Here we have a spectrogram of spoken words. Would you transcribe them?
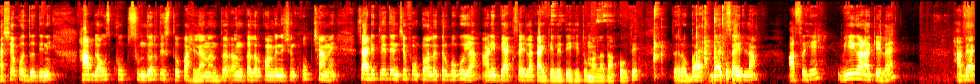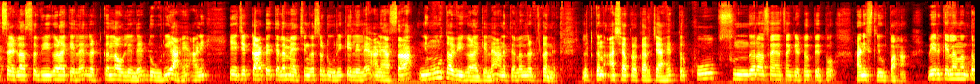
अशा पद्धतीने हा ब्लाऊज खूप सुंदर दिसतो पाहिल्यानंतर आणि कलर कॉम्बिनेशन खूप छान आहे. साडीतले त्यांचे फोटो आले तर बघूया आणि बॅक साईडला काय केलं तेही तुम्हाला दाखवते. तर बॅ बॅक साईडला असं हे व्ही गळा केला आहे हा बॅक साईडला असं व्ही गळा केला आहे लटकन लावलेलं आहे डोरी आहे आणि हे जे काट आहे त्याला मॅचिंग असं डोरी केलेलं आहे आणि असा निमुळता व्ही गळा केला आहे आणि त्याला लटकन आहेत. लटकन अशा प्रकारचे आहेत. तर खूप सुंदर असा ह्याचा गेटअप येतो आणि स्लीव पहा. वेअर केल्यानंतर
